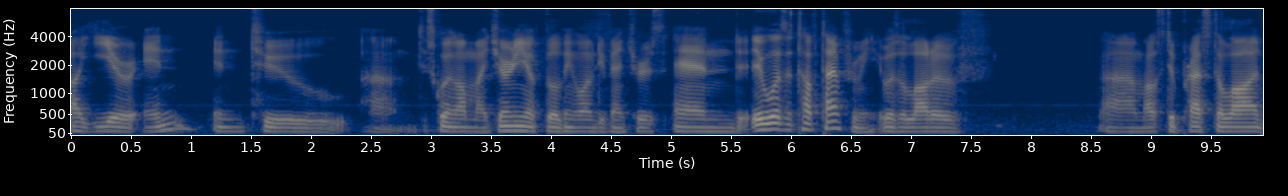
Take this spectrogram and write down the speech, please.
a year in into um, just going on my journey of building OMD Ventures, and it was a tough time for me. It was a lot of um, I was depressed a lot.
